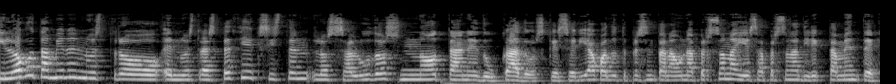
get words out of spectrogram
Y luego también en, nuestro, en nuestra especie existen los saludos no tan educados, que sería cuando te presentan a una persona y esa persona directamente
